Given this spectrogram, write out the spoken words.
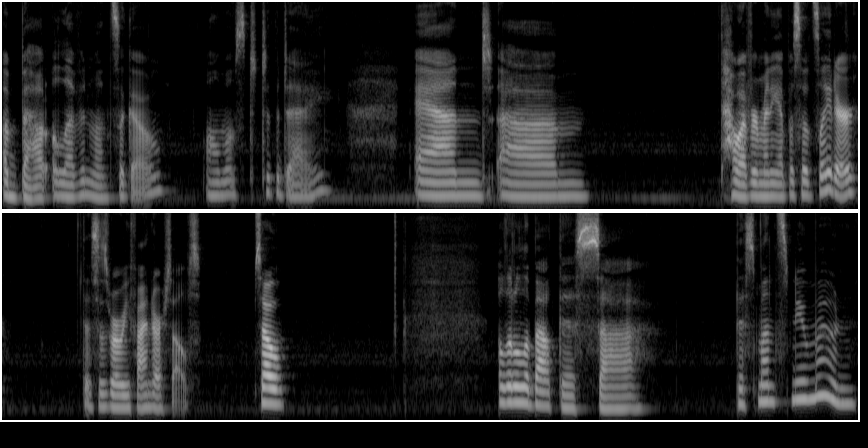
about 11 months ago, almost to the day. And um, however many episodes later, this is where we find ourselves. So, a little about this uh, this month's new moon.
